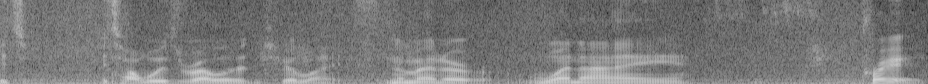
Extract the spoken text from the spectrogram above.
it's it's always relevant to your life. No matter when I pray it,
